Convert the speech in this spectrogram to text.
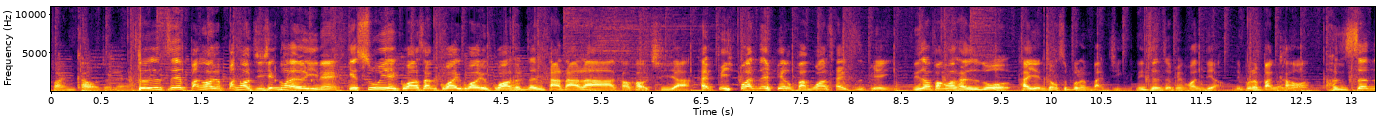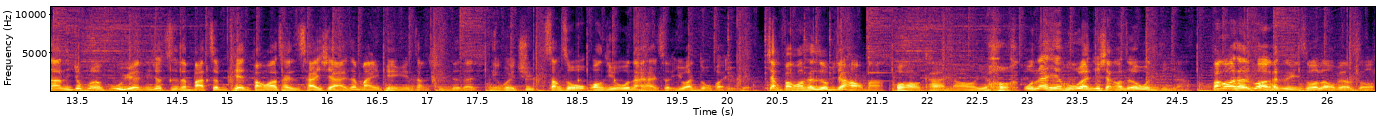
板烤的那样？对，就直接绑好就绑好几千块而已呢，给树叶刮伤刮一刮有刮痕再去打打蜡啊，烤烤漆啊，还比换那片防刮材质便宜。你知道防刮材质如果太严重是不能钣金，你只能整片换掉，你不能板烤啊，很深啊，你就不能复原，你就只能把整片防刮材质拆下来，再买一片原厂新的再拧回去。上次我忘记我问哪一台车，一万多块一片，这样防刮材质有比较好吗？不好看，然后又我那天忽然就想到这个问题啊。防刮材不好看是你说的，我没有说。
